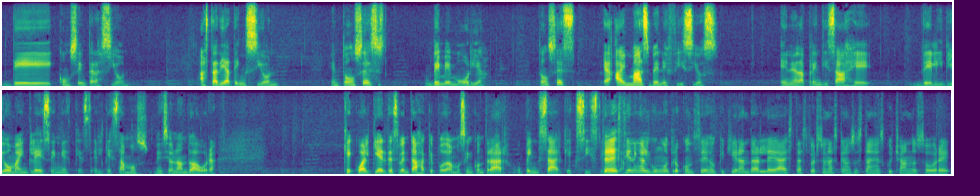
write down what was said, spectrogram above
de concentración, hasta de atención, entonces de memoria. Entonces eh, hay más beneficios en el aprendizaje del idioma inglés, en el que, el que estamos mencionando ahora, que cualquier desventaja que podamos encontrar o pensar que existe. ¿Ustedes tienen algún otro consejo que quieran darle a estas personas que nos están escuchando sobre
